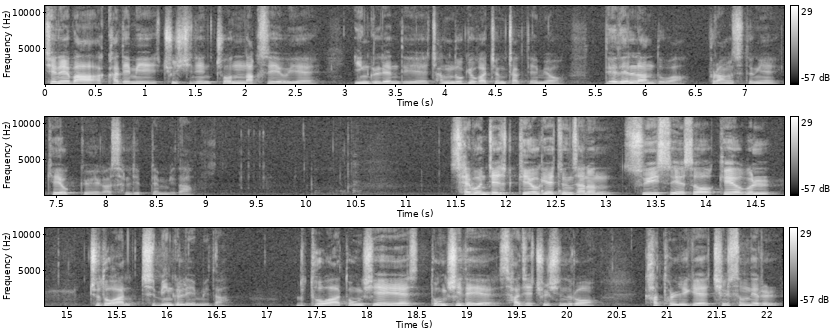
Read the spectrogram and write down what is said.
제네바 아카데미 출신인 존 낙스에 의해 잉글랜드에 장로교가 정착되며 네덜란드와 프랑스 등의 개혁교회가 설립됩니다. 세 번째 개혁의 전사는 스위스에서 개혁을 주도한 츠빙글리입니다. 루터와 동시대의, 동시대의 사제 출신으로 카톨릭의 칠성례를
